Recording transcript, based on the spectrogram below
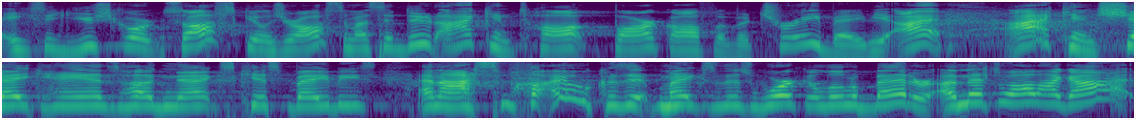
he said, You scored soft skills. You're awesome. I said, Dude, I can talk bark off of a tree, baby. I, I can shake hands, hug necks, kiss babies. And I smile because it makes this work a little better. And that's all I got.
